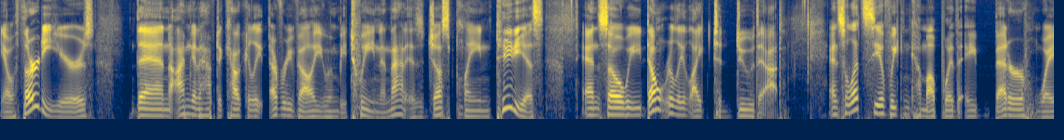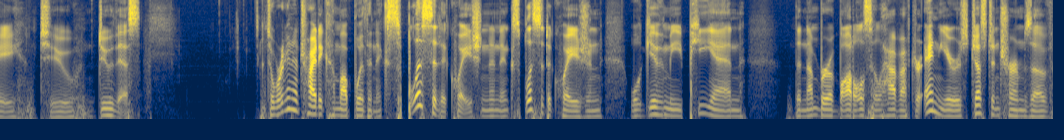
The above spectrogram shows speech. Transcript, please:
you know, 30 years, then I'm going to have to calculate every value in between, and that is just plain tedious. And so we don't really like to do that. And so let's see if we can come up with a better way to do this. So we're going to try to come up with an explicit equation. An explicit equation will give me Pn the number of bottles he'll have after n years, just in terms of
